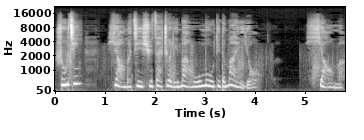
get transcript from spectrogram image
如今，要么继续在这里漫无目的的漫游，要么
